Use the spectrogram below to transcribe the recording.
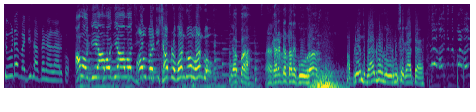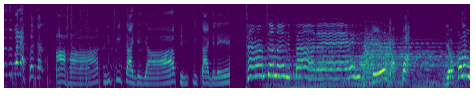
சூடாக பஜ்ஜி சாப்பிட்டா நல்லா இருக்கும். ஆவோஜி ஆவோஜி ஆவோஜி. பாவு பஜ்ஜி சாப்பிட வாங்கோ வாங்கோ. ஏப்பா கரெக்டா தானே கூவுறோம் அப்படியே அந்த பேக்ரவுண்ட்ல ஒரு நிமிஷம் காட்டேன் ஆஹா திருப்பிட்டாங்கய்யா திருப்பிட்டாங்களே. அடேங்க அப்பா எவ்வளவு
